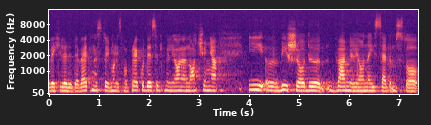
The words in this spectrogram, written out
2019. imali smo preko 10 miliona noćenja i e, više od 2 miliona i 700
